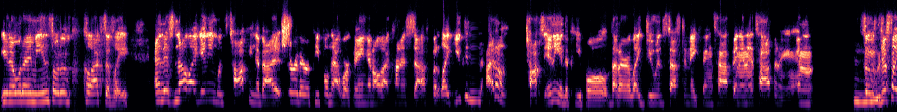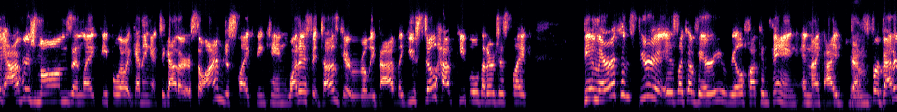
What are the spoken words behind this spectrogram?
You know what I mean? Sort of collectively. And it's not like anyone's talking about it. Sure, there are people networking and all that kind of stuff, but like you can, I don't talk to any of the people that are like doing stuff to make things happen and it's happening. And mm-hmm. so just like average moms and like people are like getting it together. So I'm just like thinking, what if it does get really bad? Like you still have people that are just like, the American spirit is like a very real fucking thing. And like I that's for better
